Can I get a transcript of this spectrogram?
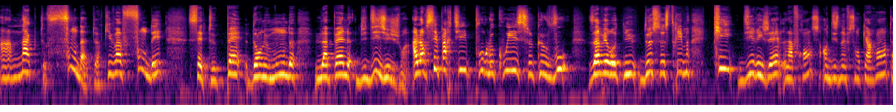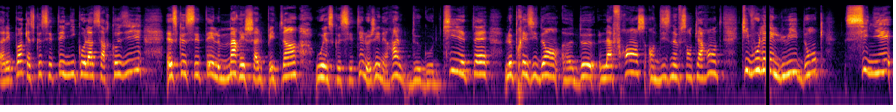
un acte fondateur qui va fonder cette paix dans le monde, l'appel du 18 juin. Alors c'est parti pour le quiz, ce que vous avez retenu de ce stream. Qui dirigeait la France en 1940 à l'époque? Est-ce que c'était Nicolas Sarkozy? Est-ce que c'était le maréchal Pétain? Ou est-ce que c'était le général de Gaulle? Qui était le président euh, de la France en 1940 qui voulait, lui, donc, signer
